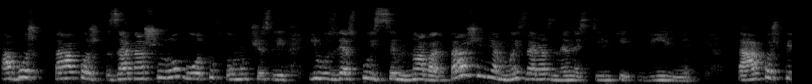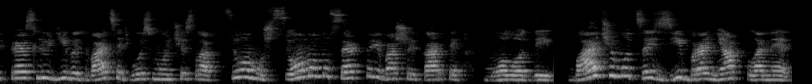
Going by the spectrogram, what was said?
або ж також за нашу роботу, в тому числі. І у зв'язку з цим навантаженням ми зараз не настільки вільні. Також підкреслюю діви 28 числа в цьому ж сьомому секторі вашої карти молодик. Бачимо це зібрання планет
